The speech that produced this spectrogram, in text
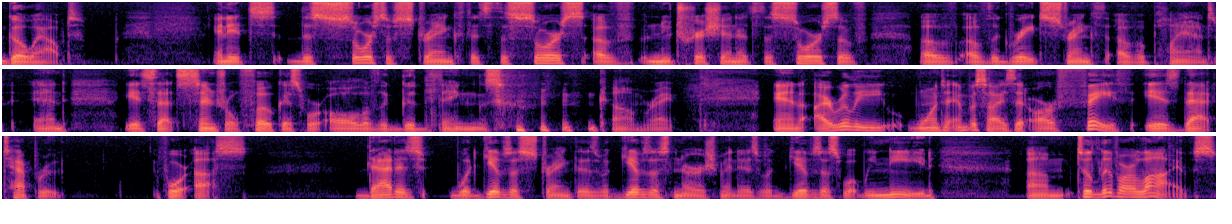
go out. And it's the source of strength, it's the source of nutrition, it's the source of, of, of the great strength of a plant. And it's that central focus where all of the good things come, right? And I really want to emphasize that our faith is that taproot for us that is what gives us strength, is what gives us nourishment, is what gives us what we need um, to live our lives.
